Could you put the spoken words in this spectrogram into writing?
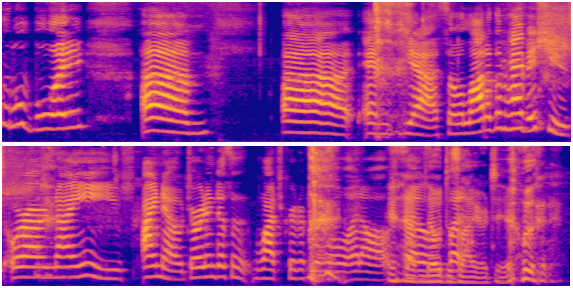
little boy. Um uh and yeah so a lot of them have issues or are naive. I know jordan doesn't watch critical role at all and have so- no but- desire to.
